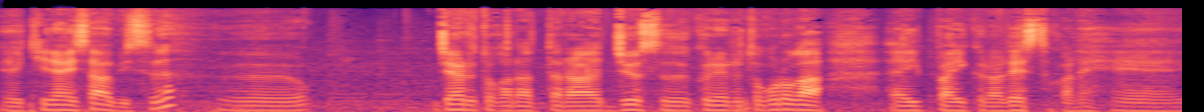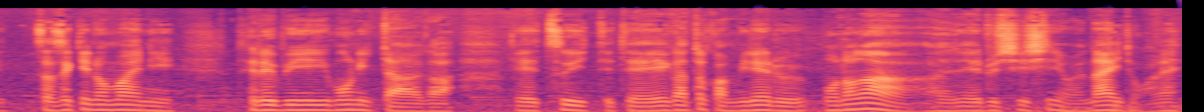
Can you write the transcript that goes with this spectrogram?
え機内サービス JAL とかだったらジュースくれるところが1杯いくらですとかね、えー、座席の前にテレビモニターが、え、ついてて映画とか見れるものが LCC にはないとかね、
